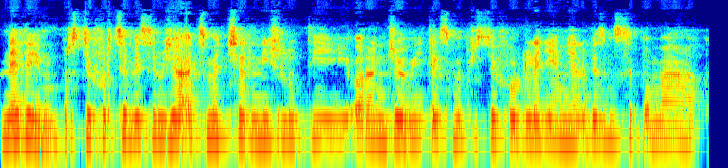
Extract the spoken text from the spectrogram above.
nevím, prostě furt si myslím, že ať jsme černý, žlutý, oranžový, tak jsme prostě furt lidi a měli bychom si pomáhat.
